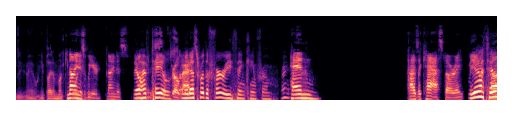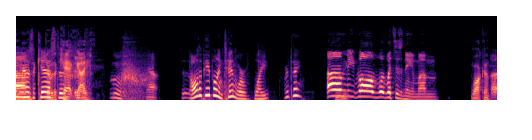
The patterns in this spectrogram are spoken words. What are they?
you, know, you played a monkey. Nine boy. is weird. Nine is. They all have tails. I mean, that's where the furry thing came from, right? Ten has a cast, all right. Yeah, Ten Um, has a There cast. was a of- cat guy. Oof. Yeah. All the people in Ten were white, weren't they? Um. Well, what's his name? Um. Wakka. Uh,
